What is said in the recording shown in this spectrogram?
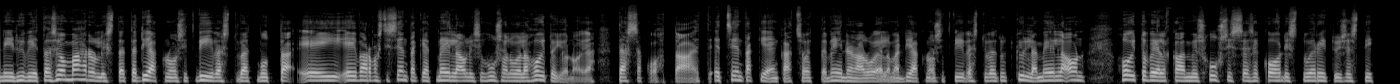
niin hyvin, että se on mahdollista, että diagnoosit viivästyvät, mutta ei, ei varmasti sen takia, että meillä olisi HUS-alueella hoitojonoja tässä kohtaa. Et, et sen takia en katso, että meidän alueella diagnoosit viivästyvät, mutta kyllä meillä on hoitovelkaa myös HUSissa ja se kohdistuu erityisesti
